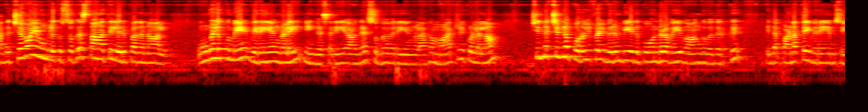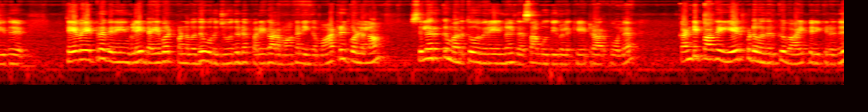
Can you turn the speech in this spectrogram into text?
அந்த செவ்வாய் உங்களுக்கு சுகஸ்தானத்தில் இருப்பதனால் உங்களுக்குமே விரயங்களை நீங்கள் சரியாக சுப விரயங்களாக மாற்றிக்கொள்ளலாம். சின்ன சின்ன பொருட்கள் விரும்பியது போன்றவை வாங்குவதற்கு இந்த பணத்தை விரயம் செய்து தேவையற்ற விரயங்களை டைவர்ட் பண்ணுவது ஒரு ஜோதிட பரிகாரமாக நீங்கள் மாற்றிக்கொள்ளலாம். சிலருக்கு மருத்துவ விரயங்கள் தசாபூதிகளுக்கு ஏற்றாற் போல கண்டிப்பாக ஏற்படுவதற்கு வாய்ப்பிருக்கிறது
